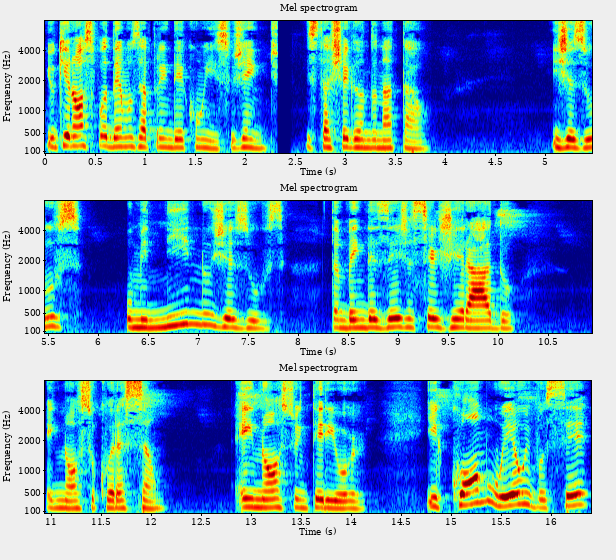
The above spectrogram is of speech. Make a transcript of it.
E o que nós podemos aprender com isso, gente? Está chegando o Natal. E Jesus, o menino Jesus, também deseja ser gerado em nosso coração, em nosso interior e como eu e você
